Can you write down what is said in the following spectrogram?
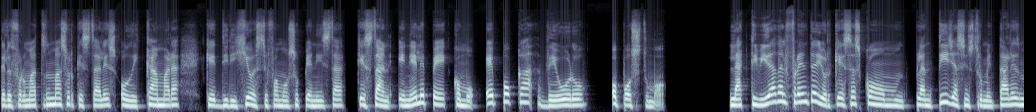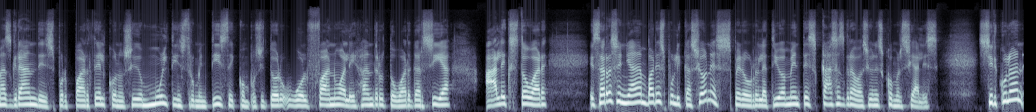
de los formatos más orquestales o de cámara que dirigió este famoso pianista, que están en LP como Época de Oro o Póstumo. La actividad al frente de orquestas con plantillas instrumentales más grandes por parte del conocido multiinstrumentista y compositor wolfano Alejandro Tobar García, Alex Tobar, Está reseñada en varias publicaciones, pero relativamente escasas grabaciones comerciales. Circulan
